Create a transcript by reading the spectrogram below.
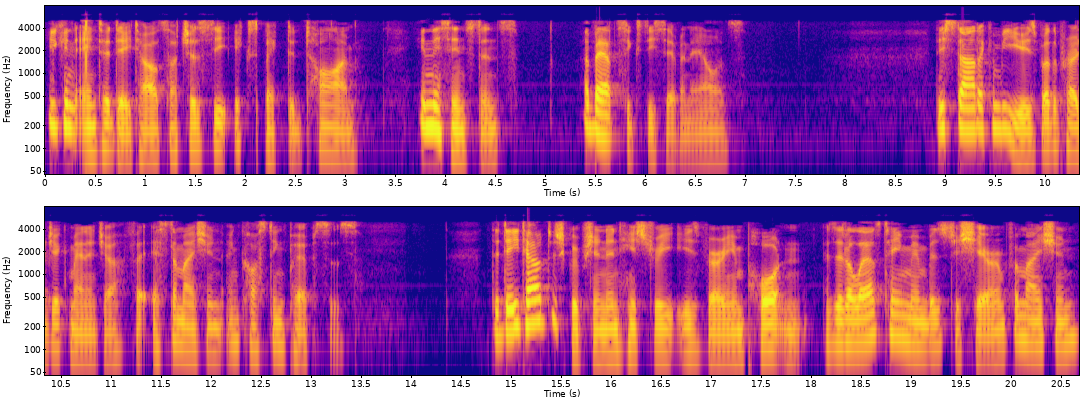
You can enter details such as the expected time, in this instance, about 67 hours. This data can be used by the project manager for estimation and costing purposes. The detailed description and history is very important as it allows team members to share information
